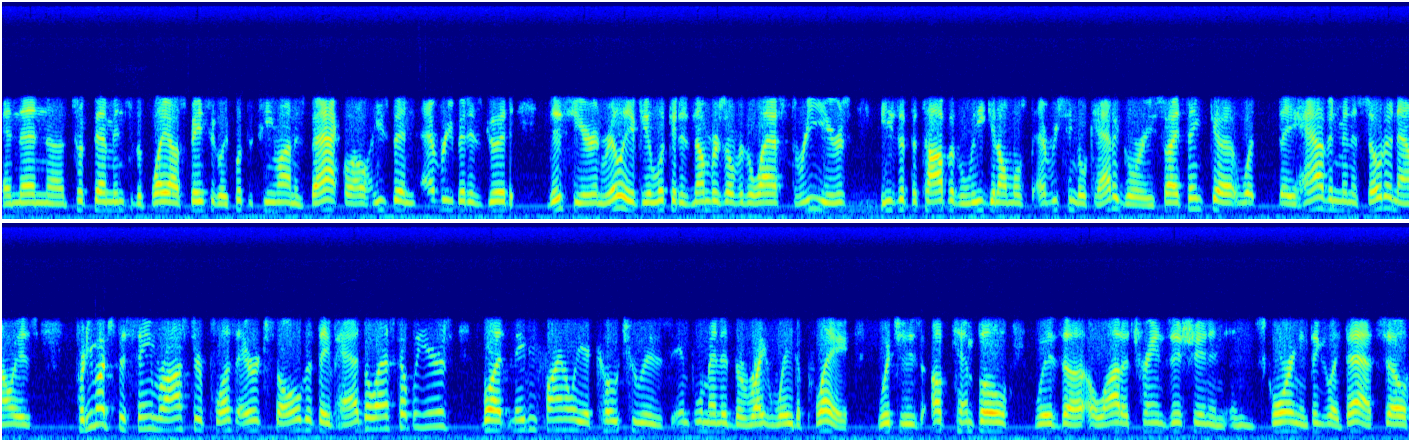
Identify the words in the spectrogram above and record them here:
and then uh, took them into the playoffs, basically put the team on his back. Well, he's been every bit as good this year. And really, if you look at his numbers over the last three years, he's at the top of the league in almost every single category. So I think uh, what they have in Minnesota now is pretty much the same roster plus Eric Staal that they've had the last couple of years, but maybe finally a coach who has implemented the right way to play, which is up tempo with uh, a lot of transition and, and scoring and things like that. So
